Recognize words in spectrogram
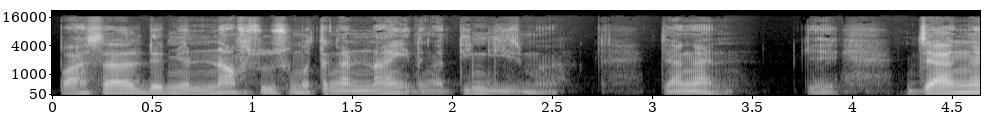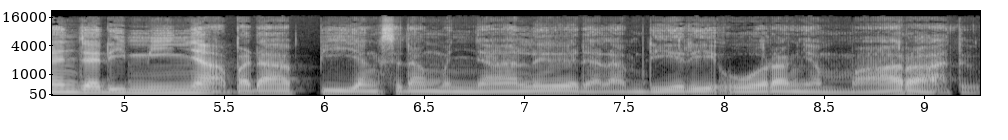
Pasal dia punya nafsu semua tengah naik, tengah tinggi semua. Jangan. Okay. Jangan jadi minyak pada api yang sedang menyala dalam diri orang yang marah tu.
